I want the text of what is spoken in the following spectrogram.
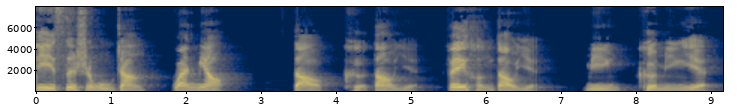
第四十五章：观妙，道可道也，非恒道也；名可名也，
